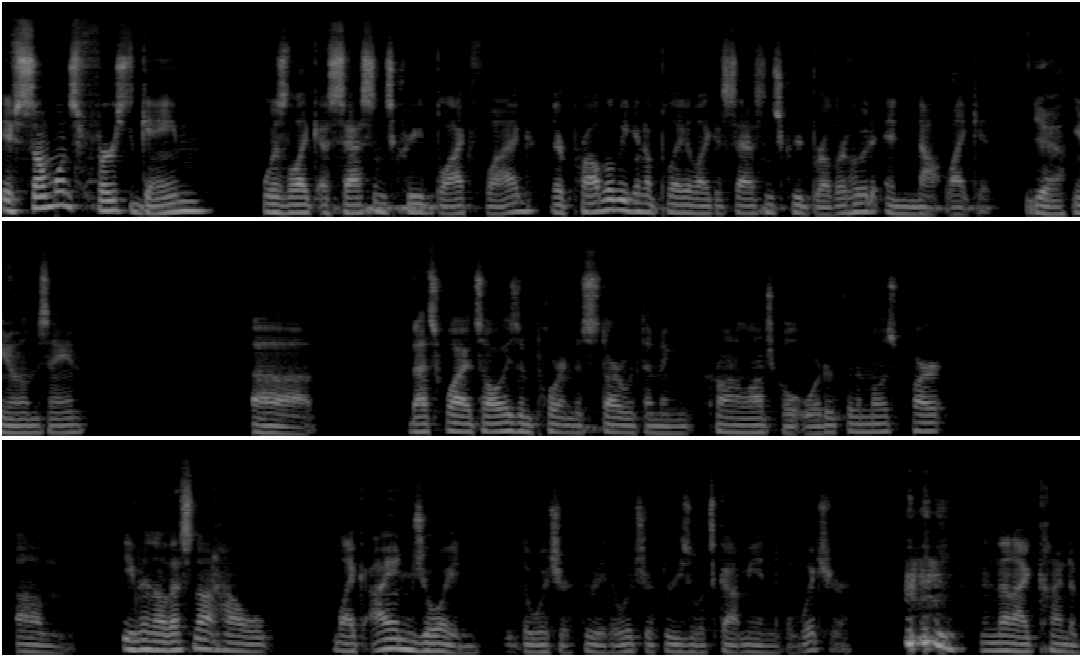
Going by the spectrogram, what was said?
if someone's first game was like Assassin's Creed Black Flag, they're probably going to play like Assassin's Creed Brotherhood and not like it. Yeah. You know what I'm saying? Uh that's why it's always important to start with them in chronological order for the most part. Um even though that's not how like I enjoyed The Witcher 3. The Witcher 3 is what's got me into The Witcher. and then I kind of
